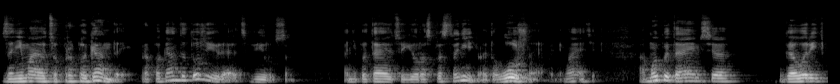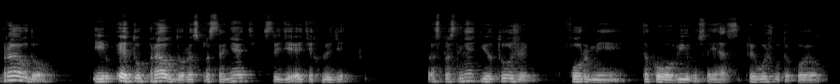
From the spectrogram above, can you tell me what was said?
занимаются пропагандой. Пропаганда тоже является вирусом. Они пытаются ее распространить, но это ложное, понимаете? А мы пытаемся говорить правду и эту правду распространять среди этих людей. Распространять ее тоже в форме такого вируса. Я привожу такую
